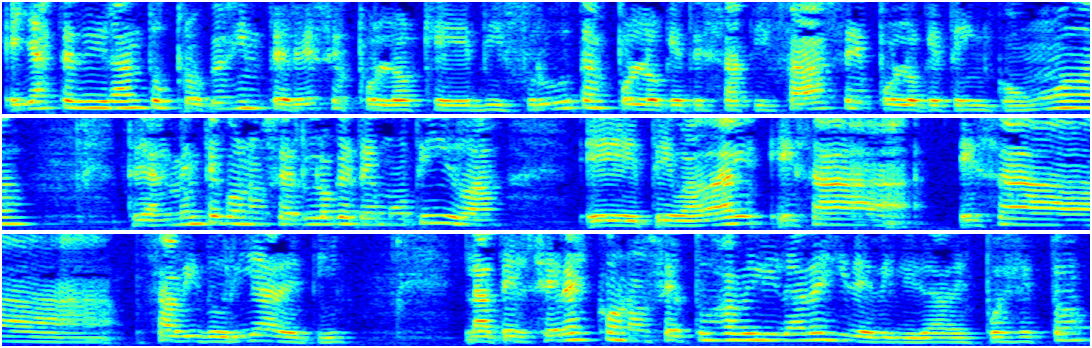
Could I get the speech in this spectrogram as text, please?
Ellas te dirán tus propios intereses por lo que disfrutas, por lo que te satisface, por lo que te incomoda. Realmente conocer lo que te motiva eh, te va a dar esa, esa sabiduría de ti. La tercera es conocer tus habilidades y debilidades, pues esto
